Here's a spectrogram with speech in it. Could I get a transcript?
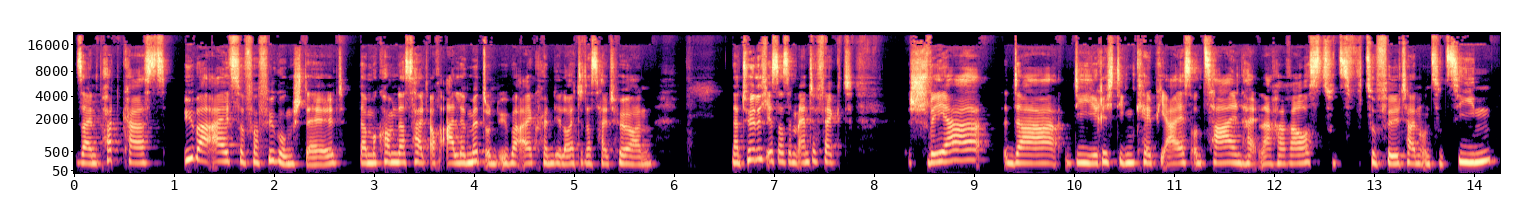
seinen Podcast überall zur Verfügung stellt, dann bekommen das halt auch alle mit und überall können die Leute das halt hören. Natürlich ist das im Endeffekt schwer, da die richtigen KPIs und Zahlen halt nachher raus zu, zu filtern und zu ziehen,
